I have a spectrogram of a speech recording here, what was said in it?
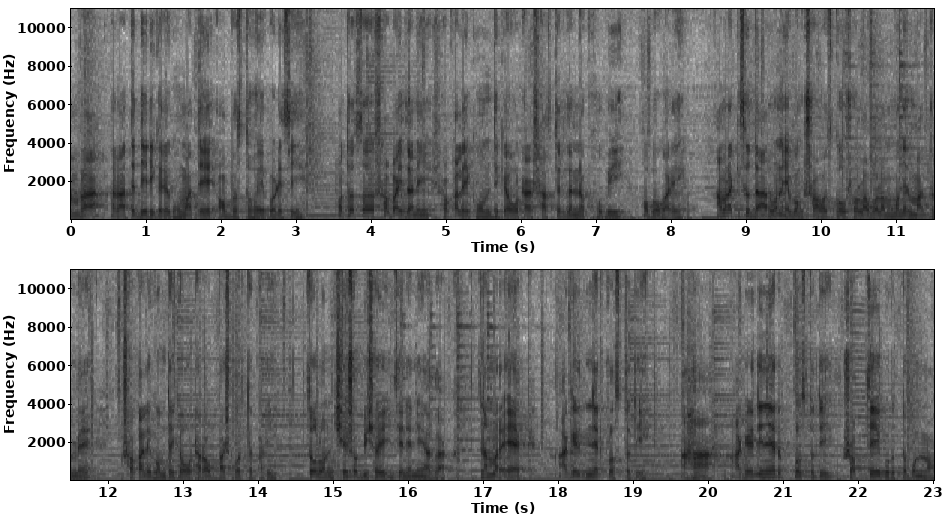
আমরা রাতে দেরি করে ঘুমাতে অভ্যস্ত হয়ে পড়েছি। অথচ সবাই জানি সকালে ঘুম থেকে ওঠা স্বাস্থ্যের জন্য খুবই উপকারী। আমরা কিছু দারুণ এবং সহজ কৌশল অবলম্বনের মাধ্যমে সকালে ঘুম থেকে ওঠার অভ্যাস করতে পারি। চলুন সেসব বিষয় জেনে নেওয়া যাক। নাম্বার এক, আগের দিনের প্রস্তুতি। হ্যাঁ আগের দিনের প্রস্তুতি সবচেয়ে গুরুত্বপূর্ণ।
